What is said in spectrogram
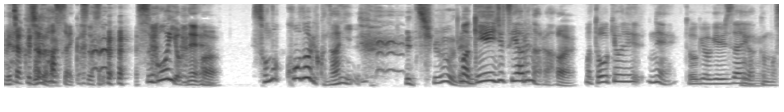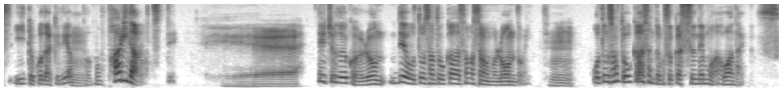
めちゃくちゃじゃな18い歳か、そうそう。すごいよね。はその行動力何？い。10年まあ芸術やるなら、はい。まあ、東京でね、東京芸術大学もいいとこだけど、やっぱもうパリだろっつって。へで、ちょうどよくロン、で、お父さんとお母さんはそのままロンドン行って。え。うん。お父さんとお母さんともそこから数年もう会わない。す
